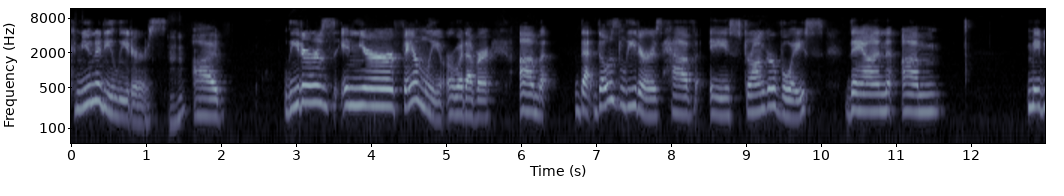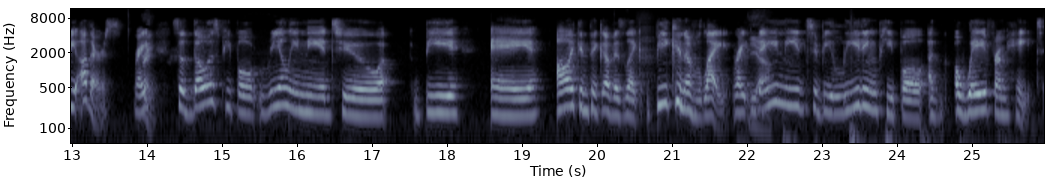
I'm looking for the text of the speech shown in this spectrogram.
community leaders, Mhm. uh, leaders in your family or whatever, um, that those leaders have a stronger voice than um, maybe others, right? Right. So those people really need to be a all I can think of is like beacon of light, right? Yeah. They need to be leading people a, away from hate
